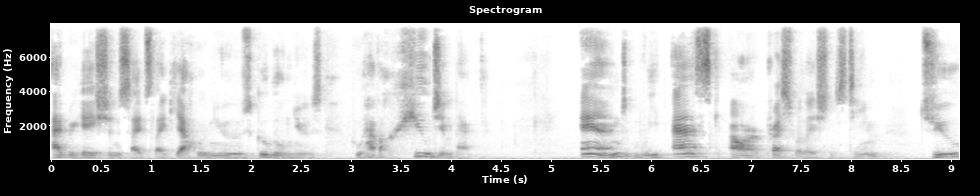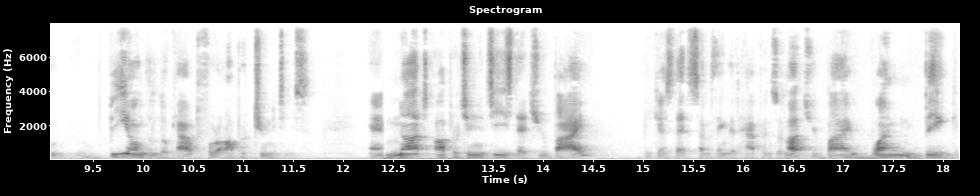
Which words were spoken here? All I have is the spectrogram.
aggregation sites like Yahoo News, Google News, who have a huge impact. And we ask our press relations team to be on the lookout for opportunities and not opportunities that you buy because that's something that happens a lot. You buy one big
